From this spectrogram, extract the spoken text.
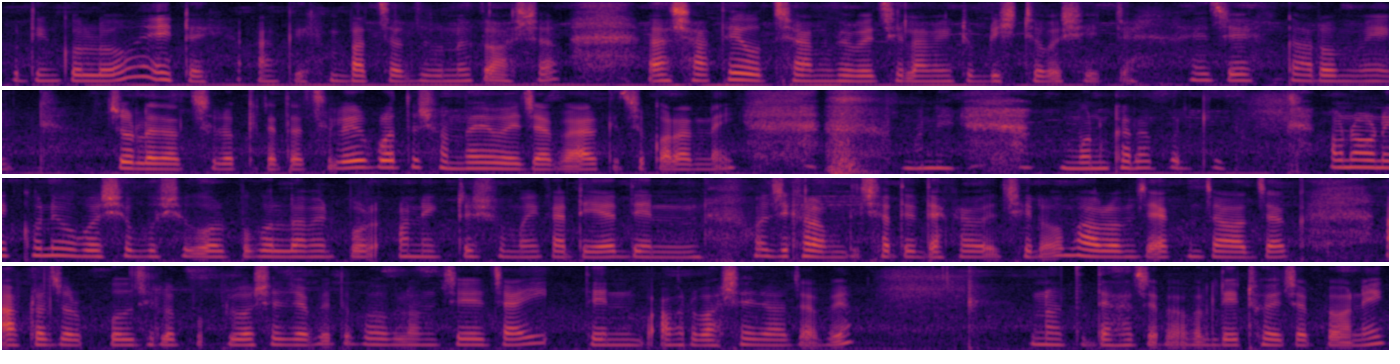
বুটিং করল, এটাই কি বাচ্চার জন্য তো আসা সাথে হচ্ছে আমি ভেবেছিলাম একটু বৃষ্টি হবে সেইটা এই যে কারও মেঘ। চলে যাচ্ছিল কেটে যাচ্ছিল এরপর তো সন্ধ্যায় হয়ে যাবে, আর কিছু করার নেই। মানে মন খারাপ আর কি। আমরা অনেকক্ষণই বসে বসে গল্প করলাম, এরপর অনেকটা সময় কাটিয়ে দেন ওই যে খালামটির সাথে দেখা হয়েছিল। ভাবলাম যে এখন যাওয়া যাক। আপনার জল বলছিল পুকুর বাসায় যাবে, তো ভাবলাম যে যাই, দেন আবার বাসায় যাওয়া যাবে। নয়তো দেখা যাবে, আবার লেট হয়ে যাবে অনেক।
